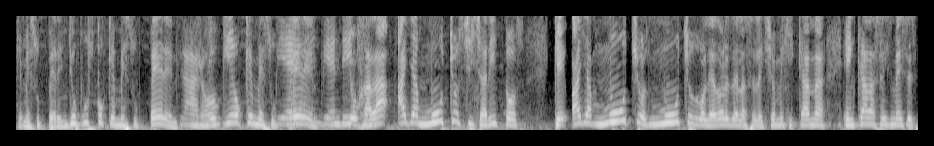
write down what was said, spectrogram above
que me superen. Yo busco que me superen. Claro. Yo quiero que me superen. bien dicho. ojalá haya muchos chicharitos, que haya muchos, muchos goleadores de la selección mexicana en cada seis meses.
